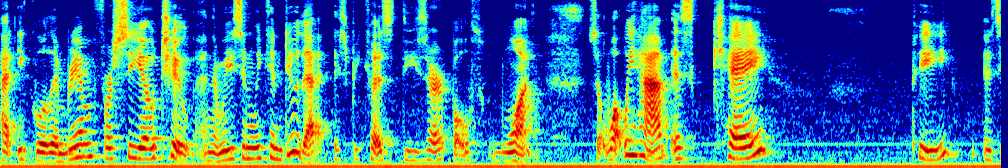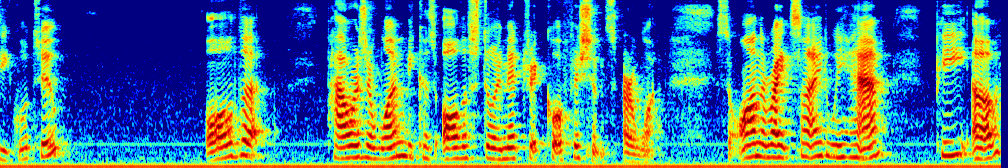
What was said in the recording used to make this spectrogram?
at equilibrium for CO2. And the reason we can do that is because these are both 1. So what we have is Kp is equal to all the powers are 1 because all the stoichiometric coefficients are 1. So on the right side we have P of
